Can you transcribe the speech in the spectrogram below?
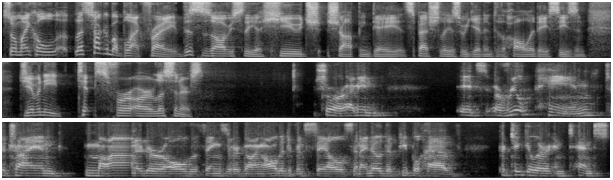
So, Michael, let's talk about Black Friday. This is obviously a huge shopping day, especially as we get into the holiday season. Do you have any tips for our listeners? Sure. I mean, it's a real pain to try and monitor all the things that are going, all the different sales. And I know that people have particular intent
